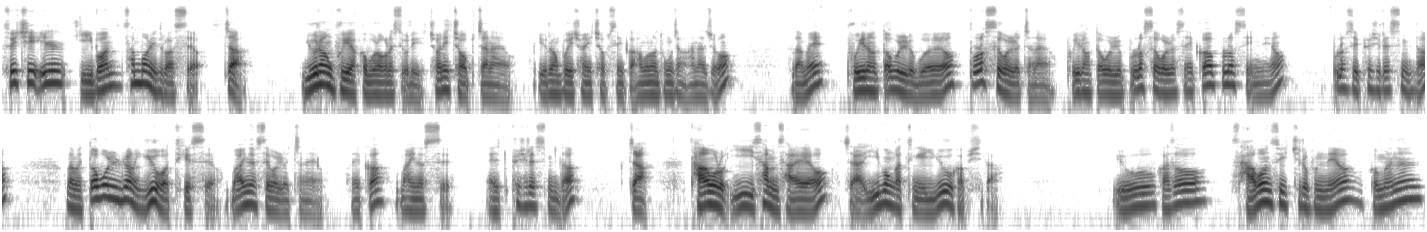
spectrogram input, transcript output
스위치 1, 2번, 3번이 들어왔어요. 자, U랑 V 아까 뭐라 그랬어요? 우리 전이차 없잖아요. U랑 V 전이차 없으니까 아무런 동작 안 하죠. 그 다음에 V랑 W 뭐예요? 플러스 걸렸잖아요. V랑 W 플러스 걸렸으니까 플러스 있네요. 플러스에 표시를 했습니다. 그 다음에 W랑 U 어떻게 했어요? 마이너스에 걸렸잖아요. 그러니까 마이너스에 표시를 했습니다. 자, 다음으로 2, 3, 4예요. 자, 2번 같은 게 U 갑시다. U 가서 4번 스위치로 붙네요. 그러면은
